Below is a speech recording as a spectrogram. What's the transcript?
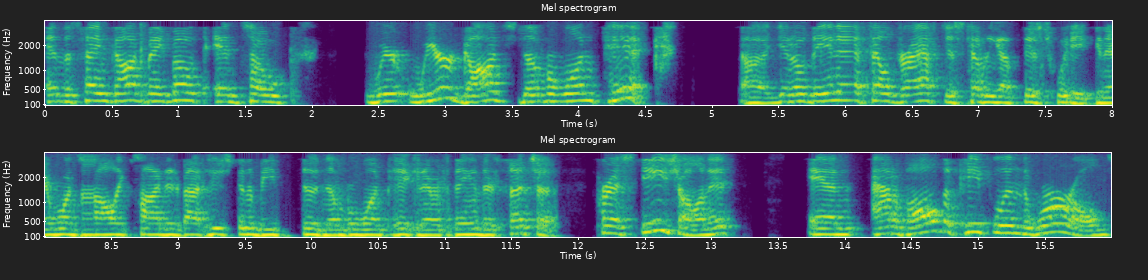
And the same God made both. And so we're, we're God's number one pick. Uh, you know, the NFL draft is coming up this week and everyone's all excited about who's going to be the number one pick and everything. And there's such a prestige on it. And out of all the people in the world,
